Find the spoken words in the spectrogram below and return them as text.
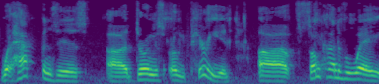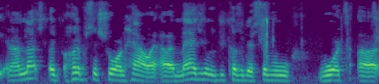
what happens is uh, during this early period, uh, some kind of a way, and I'm not 100% sure on how. I, I imagine it was because of their civil war, uh,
